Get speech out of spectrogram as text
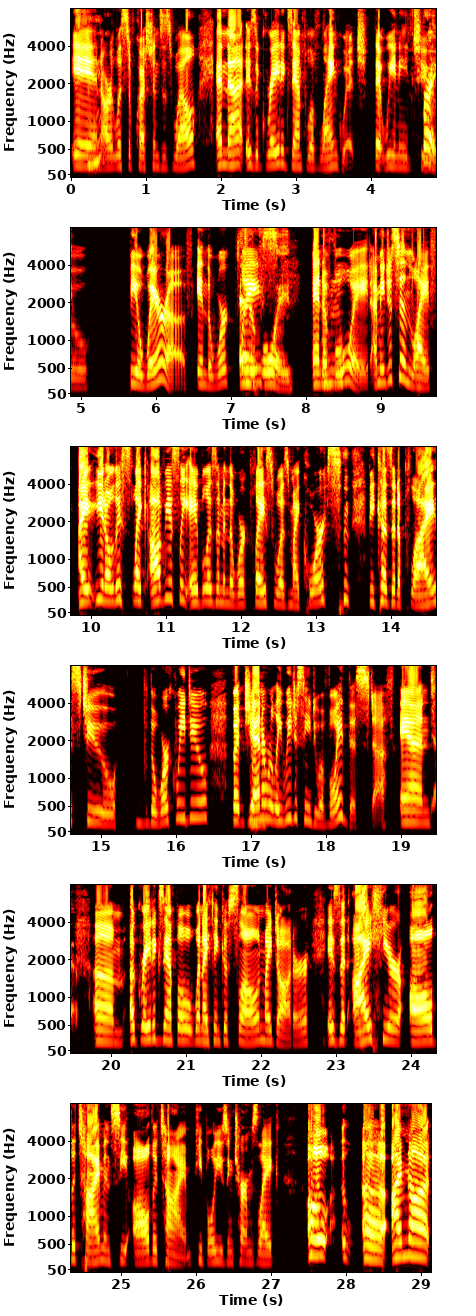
in Mhm. our list of questions as well. And that is a great example of language that we need Right. to be aware of in the And workplace avoid. And Mhm. avoid. I mean, just in life. I, you know, this like obviously ableism in the workplace was my course because it applies to the work we do, but Mhm. generally we just need to avoid this stuff. And Yeah. um, a great example when I think of Sloan, my daughter, is that I hear all the time and see all the time people using terms like, "Oh, uh, I'm not,"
